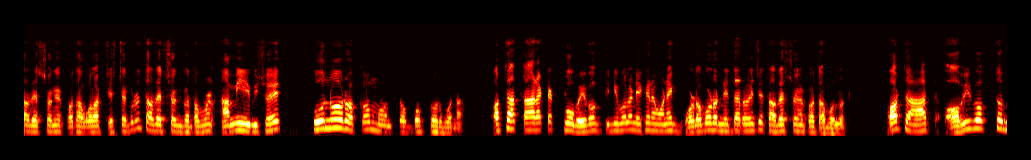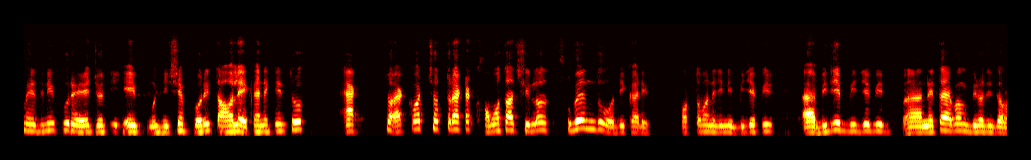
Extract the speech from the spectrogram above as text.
তাদের সঙ্গে কথা বলার চেষ্টা করুন, তাদের সঙ্গে কথা বলুন। আমি এ বিষয়ে কোনো রকম মন্তব্য করব না। অর্থাৎ তার একটা ক্ষোভ, এবং তিনি বলেন, এখানে অনেক বড় বড় নেতা রয়েছে, তাদের সঙ্গে কথা বলুন। অর্থাৎ অবিভক্ত মেদিনীপুরে যদি এই হিসেব করি, তাহলে এখানে কিন্তু এক একচ্ছত্র একটা ক্ষমতা ছিল শুভেন্দু অধিকারী বর্তমানে যিনি বিজেপির বিজেপি বিজেপির নেতা এবং বিরোধী দল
